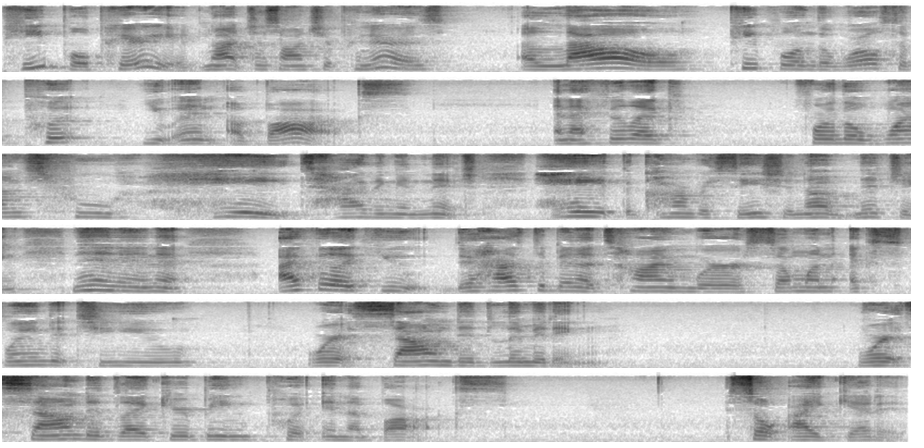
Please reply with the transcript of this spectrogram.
people, period, not just entrepreneurs, allow people in the world to put you in a box. And I feel like for the ones who hate having a niche, hate the conversation of niching, nah, nah, nah, I feel like you there has to been a time where someone explained it to you where it sounded limiting where it sounded like you're being put in a box. So I get it.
